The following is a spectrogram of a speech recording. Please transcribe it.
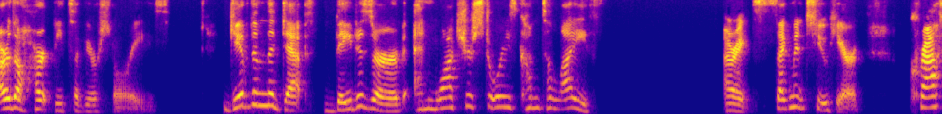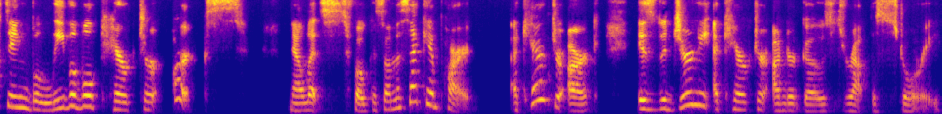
are the heartbeats of your stories. Give them the depth they deserve and watch your stories come to life. All right, segment two here crafting believable character arcs. Now let's focus on the second part a character arc is the journey a character undergoes throughout the story.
